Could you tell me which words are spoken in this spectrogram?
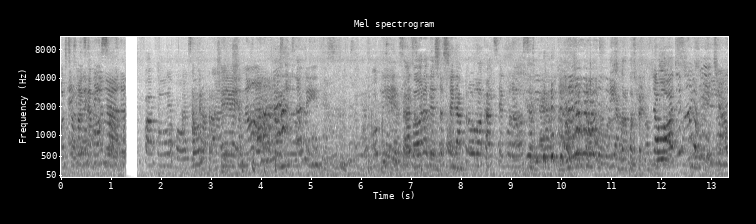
mostrou uma emoção. Por favor, devolve pra gente. É, não, ela tá isso. Ok, agora deixa eu chegar pro local de segurança. E agora pode pegar Já pode? Ah, gente, eu não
